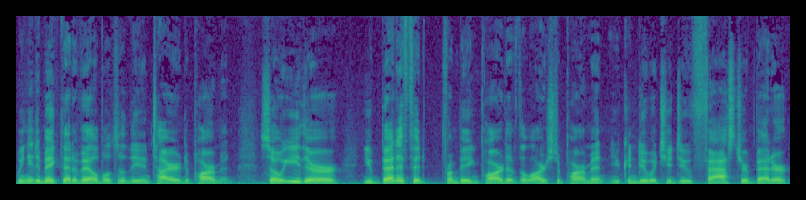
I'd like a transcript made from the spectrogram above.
we need to make that available to the entire department. So either you benefit from being part of the large department, you can do what you do faster, better,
